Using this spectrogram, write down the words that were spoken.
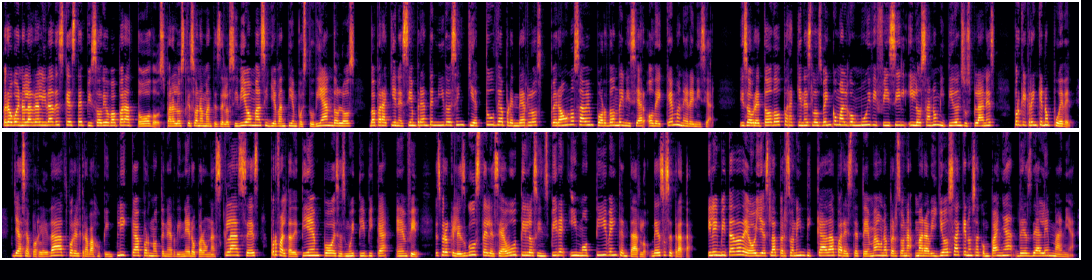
Pero bueno, la realidad es que este episodio va para todos, para los que son amantes de los idiomas y llevan tiempo estudiándolos, va para quienes siempre han tenido esa inquietud de aprenderlos, pero aún no saben por dónde iniciar o de qué manera iniciar. Y sobre todo para quienes los ven como algo muy difícil y los han omitido en sus planes porque creen que no pueden, ya sea por la edad, por el trabajo que implica, por no tener dinero para unas clases, por falta de tiempo, esa es muy típica, en fin. Espero que les guste, les sea útil, los inspire y motive a intentarlo. De eso se trata. Y la invitada de hoy es la persona indicada para este tema, una persona maravillosa que nos acompaña desde Alemania.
